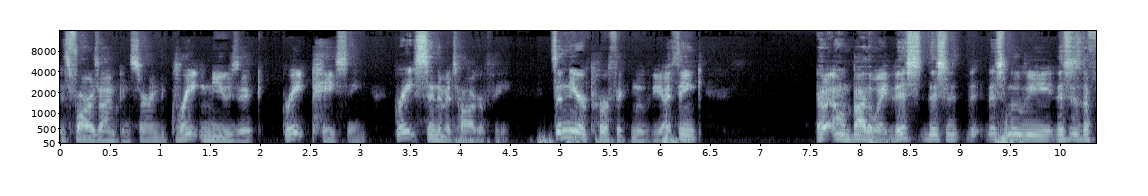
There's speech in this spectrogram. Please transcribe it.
as far as I'm concerned. Great music, great pacing, great cinematography. It's a near perfect movie. I think. Oh, oh by the way, this this is this movie. This is the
